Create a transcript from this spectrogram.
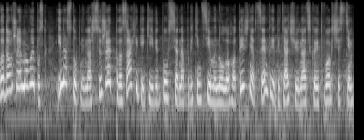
Продовжуємо випуск. І наступний наш сюжет про захід, який відбувся наприкінці минулого тижня в центрі дитячо-юнацької творчості.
